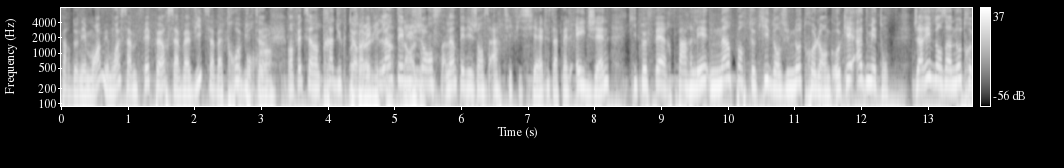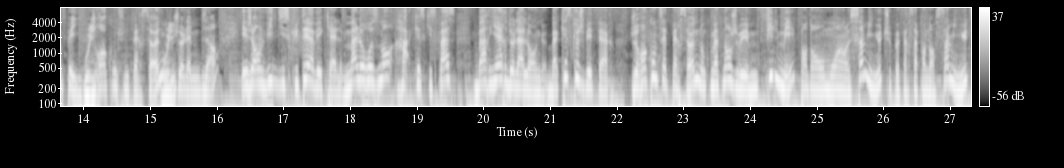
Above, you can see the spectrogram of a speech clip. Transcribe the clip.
pardonnez-moi, mais moi ça me fait peur, ça va vite, ça va trop vite. pourquoi En fait c'est un traducteur va avec vite, l'intelligence, l'intelligence artificielle, ça s'appelle Agen, qui peut faire parler n'importe qui dans une autre langue. Ok, admettons. J'arrive dans un autre pays, Oui. je rencontre une personne, Oui. je l'aime bien et j'ai envie de discuter avec elle. Malheureusement, ah, qu'est-ce qui se passe? Barrière de la langue. Bah qu'est-ce que je vais faire? Je rencontre cette personne, donc maintenant je vais me filmer pendant au moins 5 minutes, je peux faire ça pendant 5 minutes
